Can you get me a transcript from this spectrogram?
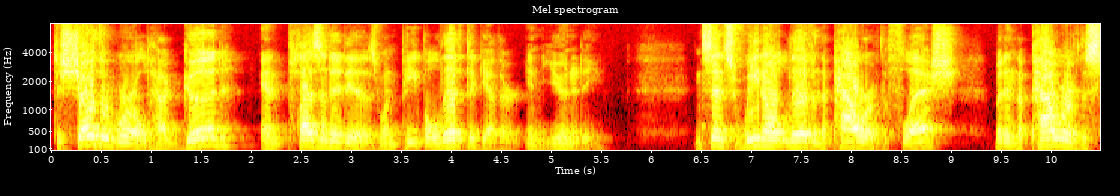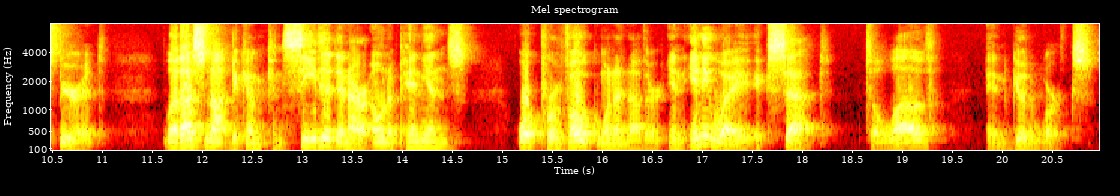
to show the world how good and pleasant it is when people live together in unity. And since we don't live in the power of the flesh, but in the power of the Spirit, let us not become conceited in our own opinions or provoke one another in any way except to love and good works.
